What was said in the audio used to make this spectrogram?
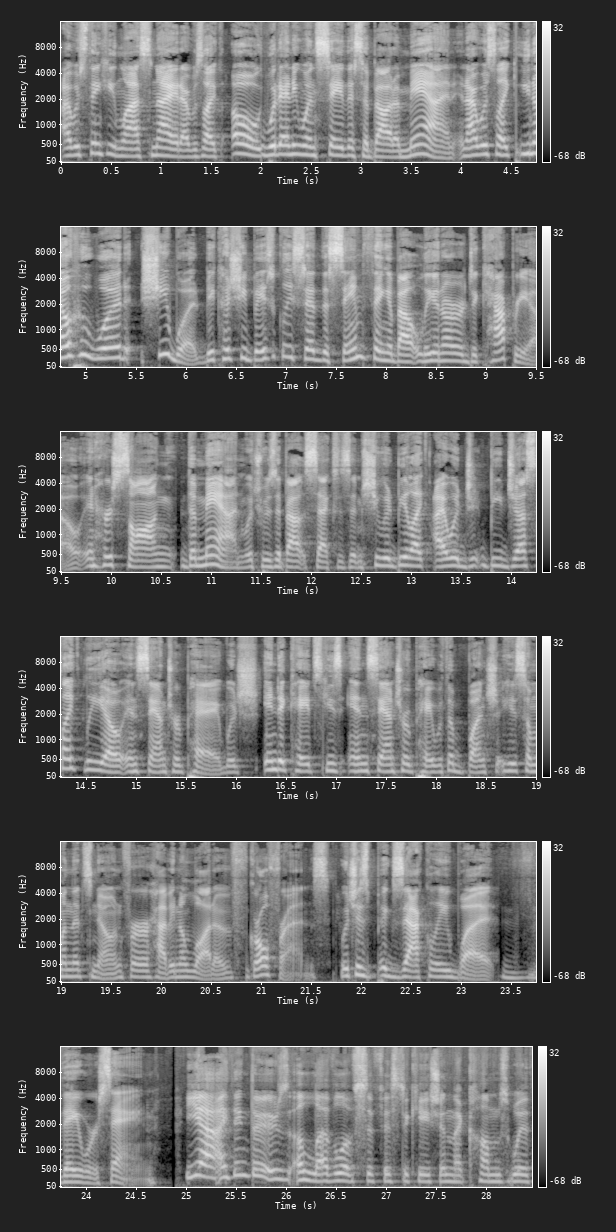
I was thinking last night, I was like, oh, would anyone say this about a man? And I was like, you know who would? She would, because she basically said the same thing about Leonardo DiCaprio in her song The Man, which was about sexism. She would be like, I would j- be just like Leo in Saint Tropez, which indicates he's in Saint Tropez with a bunch, he's someone that's known for having a lot of girlfriends, which is exactly what they were saying. Yeah, I think there's a level of sophistication that comes with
